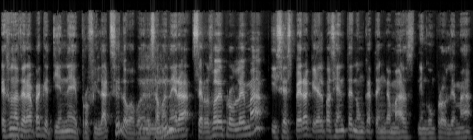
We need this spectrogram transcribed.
Es una terapia que tiene profilaxis, lo voy a poner de esa manera, se resuelve el problema y se espera que ya el paciente nunca tenga más ningún problema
